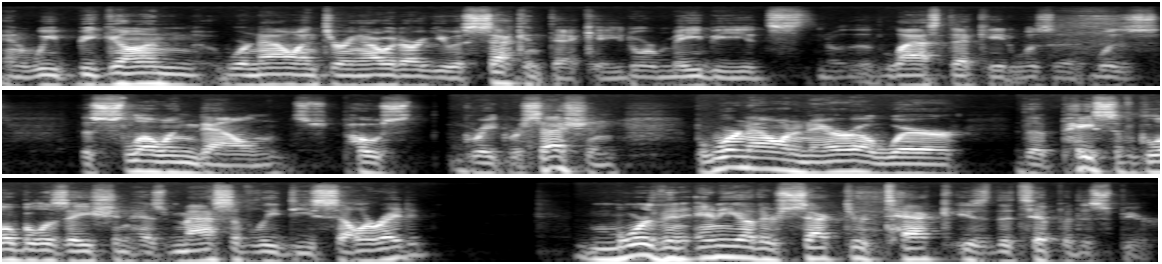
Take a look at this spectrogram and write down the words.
And we've begun, we're now entering, I would argue, a second decade, or maybe it's, you know, the last decade was a, was the slowing down post Great Recession. But we're now in an era where the pace of globalization has massively decelerated more than any other sector, tech is the tip of the spear.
